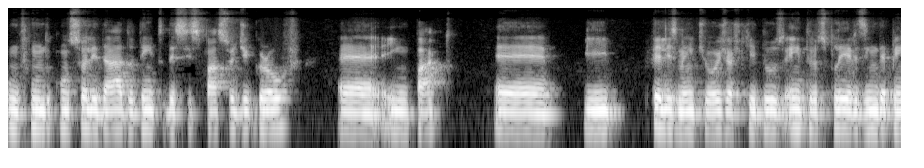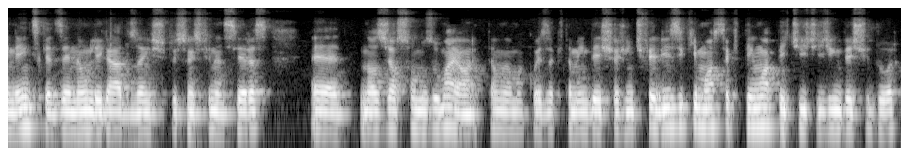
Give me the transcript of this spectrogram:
um fundo consolidado dentro desse espaço de growth é, e impacto. É, e, felizmente, hoje, acho que dos, entre os players independentes, quer dizer, não ligados a instituições financeiras, é, nós já somos o maior. Então, é uma coisa que também deixa a gente feliz e que mostra que tem um apetite de investidor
